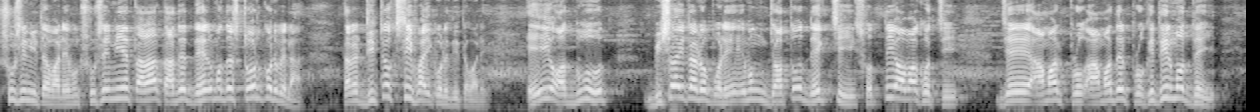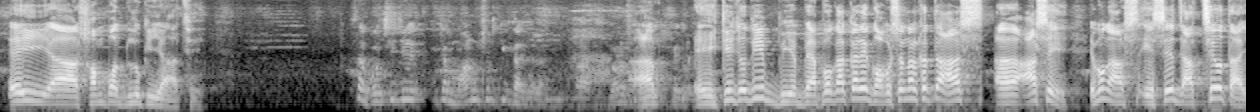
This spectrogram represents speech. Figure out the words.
শুষে নিতে পারে এবং শুষে নিয়ে তারা তাদের দেহের মধ্যে স্টোর করবে না। তারা ডিটক্সিফাই করে দিতে পারে। এই অদ্ভুত বিষয়টার ওপরে এবং যত দেখছি, সত্যিই অবাক হচ্ছি যে আমার আমাদের প্রকৃতির মধ্যেই এই সম্পদ লুকিয়ে আছে। এইটি যদি ব্যাপক আকারে গবেষণার ক্ষেত্রে আস আসে এবং আস- এসে যাচ্ছেও তাই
